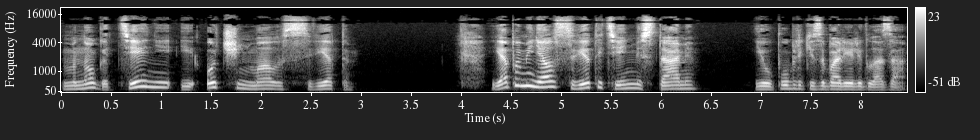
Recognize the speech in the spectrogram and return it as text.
Много тени и очень мало света. Я поменял свет и тень местами и у публики заболели глаза.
